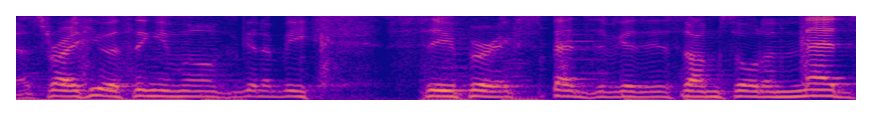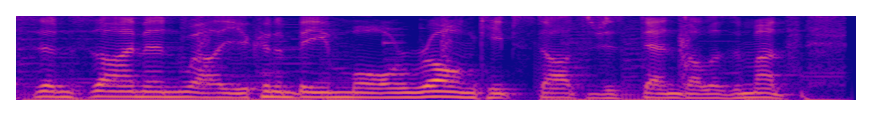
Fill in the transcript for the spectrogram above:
That's right, if you were thinking, well, it's gonna be super expensive because it's some sort of medicine, Simon, well, you couldn't be more wrong. Keeps starts at just $10 a month.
